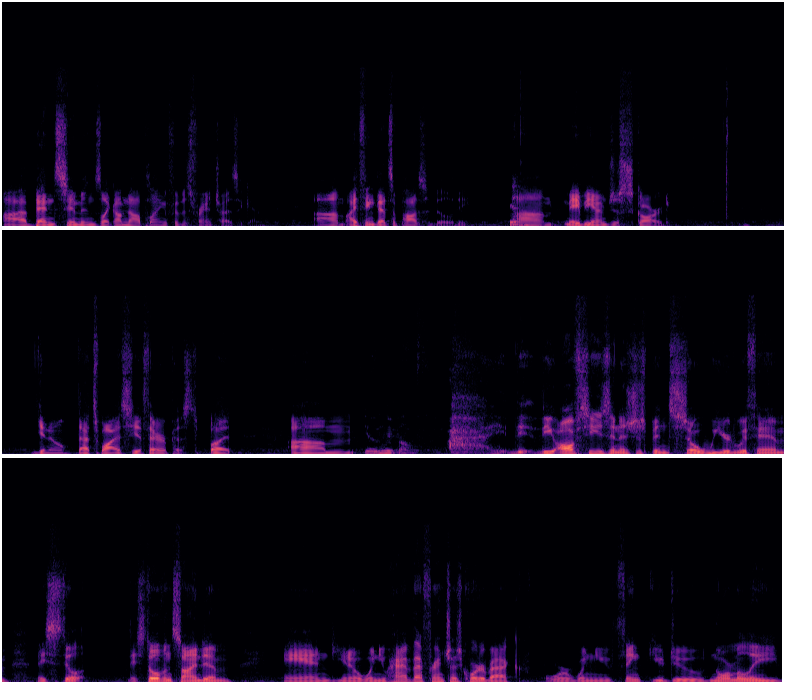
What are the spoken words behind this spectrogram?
uh, Ben Simmons like I'm not playing for this franchise again. Um, I think that's a possibility. Yeah. Um, maybe I'm just scarred. You know, that's why I see a therapist. But um, You and me both. the the off season has just been so weird with him. They still they still haven't signed him, and you know when you have that franchise quarterback, or when you think you do, normally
